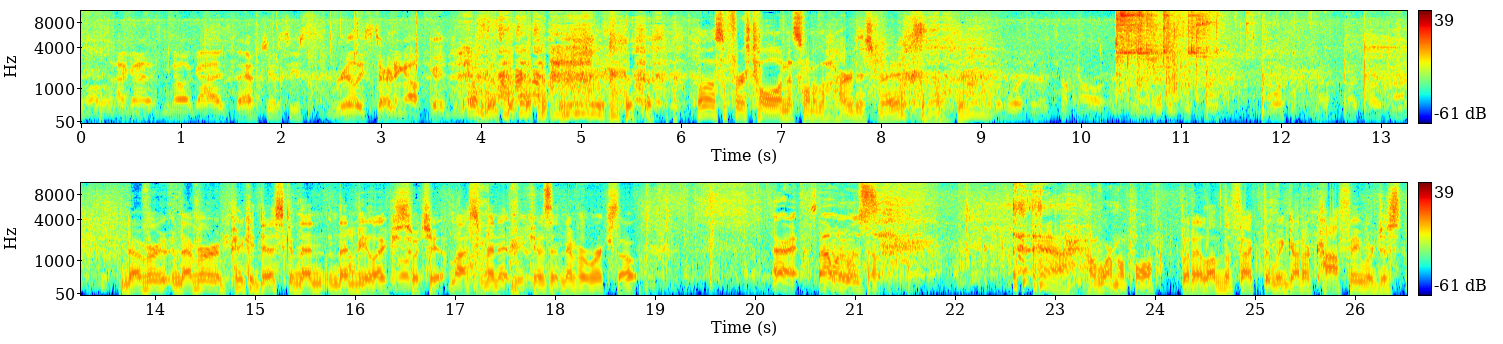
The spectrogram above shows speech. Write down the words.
Well, I got you know what, guys? The FGOC's really starting off good today. Well, that's the first hole and it's one of the hardest, right? So the woods and I chuck out and then overtook my fourth my, my part Never, never pick a disc and then and then be like switch it last minute because it never works out. all right, so that Never one was a warm-up hole. But I love the fact that we got our coffee. We're just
